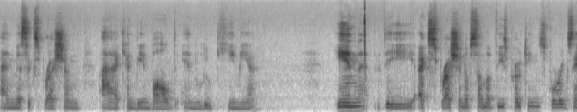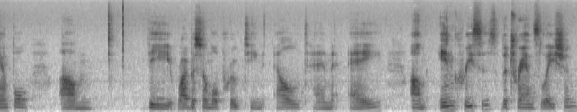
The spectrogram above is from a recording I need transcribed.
and misexpression uh, can be involved in leukemia. In the expression of some of these proteins, for example, um, the ribosomal protein L10A um, increases the translation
